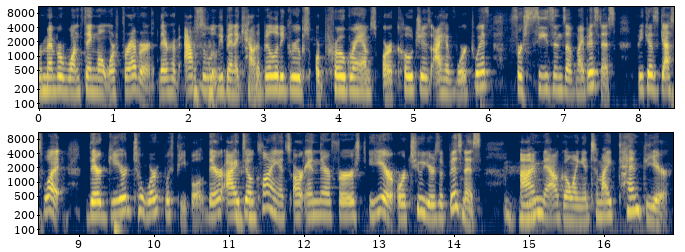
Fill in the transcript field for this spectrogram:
remember one thing won't work forever. There have absolutely been accountability groups or programs or coaches i have worked with for seasons of my business because guess what? They're geared to work with people. Their ideal clients are in their first year or two years of business. Mhm. i'm now going into my 10th year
